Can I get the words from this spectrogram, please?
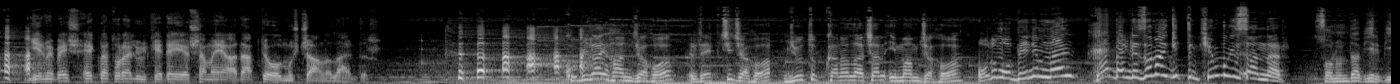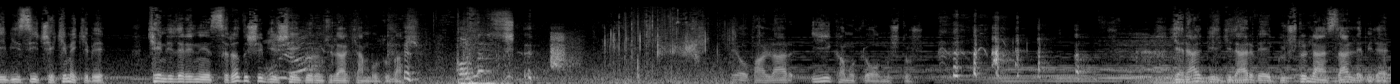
25 ekvatoral ülkede yaşamaya adapte olmuş canlılardır. Kubilay Han Caho, Rapçi Caho, YouTube kanalı açan İmam Caho. Oğlum o benim lan. Lan ben ne zaman gittim? Kim bu insanlar? Sonunda bir BBC çekim ekibi kendilerini sıra dışı bir şey görüntülerken buldular. Leoparlar iyi kamufle olmuştur. Yerel bilgiler ve güçlü lenslerle bile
